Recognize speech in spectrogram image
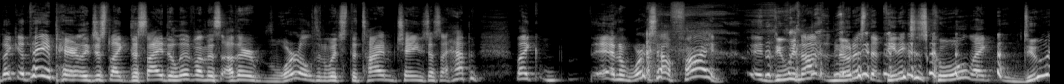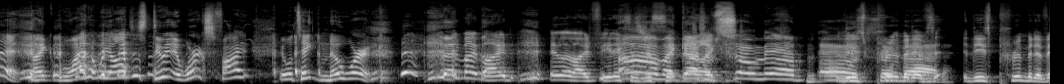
like they apparently just like decide to live on this other world in which the time change doesn't happen. Like, and it works out fine. Uh, do we not notice that Phoenix is cool? Like, do it. Like, why don't we all just do it? It works fine. It will take no work. in my mind, in my mind, Phoenix is Oh just my sitting there gosh, I'm so mad. Oh, these so primitives, bad. these primitive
